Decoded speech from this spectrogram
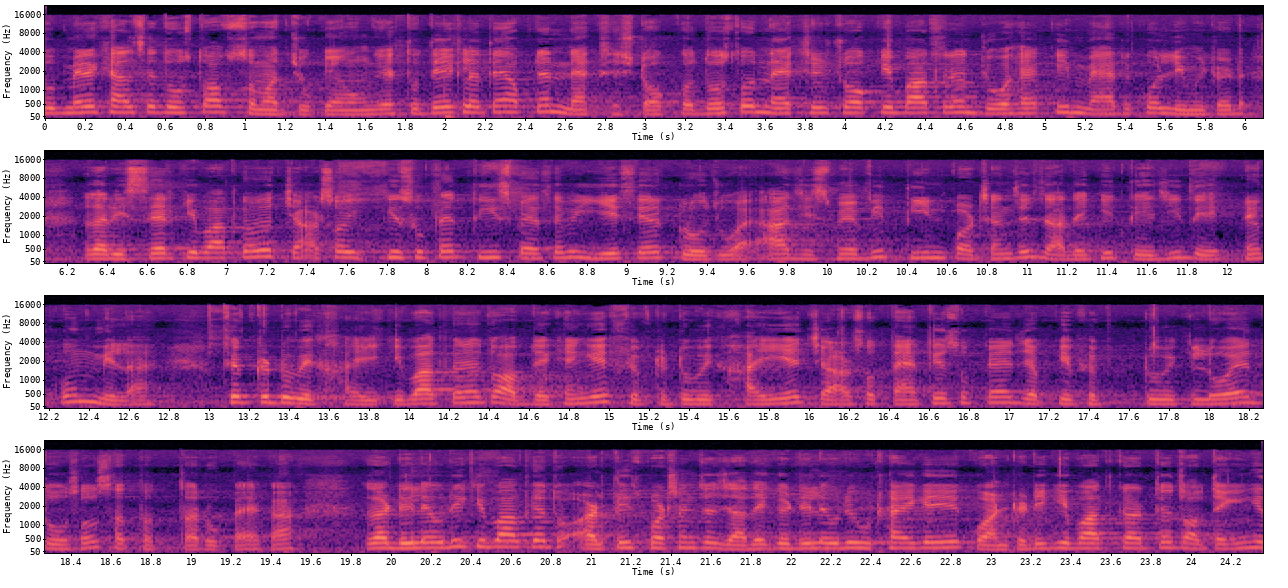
तो मेरे ख्याल से दोस्तों आप समझ चुके होंगे। तो देख लेते हैं अपने नेक्स्ट स्टॉक को। दोस्तों नेक्स्ट स्टॉक की बात करें, जो है कि मैरिको लिमिटेड अगर इस शेयर की बात करें तो चार सौ इक्कीस रुपये तीस पैसे भी ये शेयर क्लोज हुआ है। आज इसमें भी तीन परसेंट से ज़्यादा की तेज़ी देखने को मिला है। फिफ्टी टू वीक हाई की बात करें तो आप देखेंगे फिफ्टी टू वीक हाई है, चार सौ तैंतीस रुपये जबकि फिफ्टी टू वीक लो है, दो सौ सतहत्तर रुपये का। अगर डिलीवरी की बात करें तो अड़तीस परसेंट से ज़्यादा की डिलीवरी उठाई गई है। क्वांटिटी की बात करते हैं तो आप देखेंगे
